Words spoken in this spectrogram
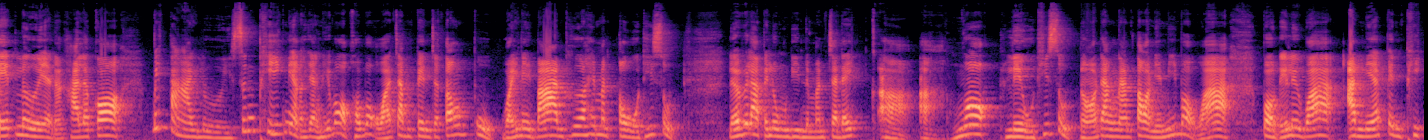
ล็ดเลยนะคะ แล้วก็ไม่ ตายเลย ซึ่งพริกเนี่ยอย่างที่บอกเขาบอกว่าจำเป็นจะต้องปลูกไว้ในบ้านเพื่อให้มันโตที่สุด แล้วเวลาไปลงดินเนี่ยมันจะได้อ่าอ่างอกเร็วที่สุดเนาะดังนั้นตอนนี้มี่บอกว่าบอกได้เลยว่าอันนี้เป็นพริก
